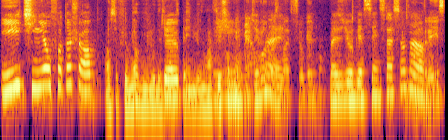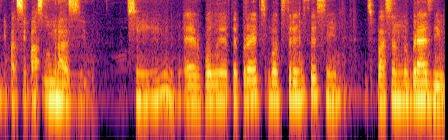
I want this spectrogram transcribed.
e tinha o Photoshop. Nossa, o filme é horrível eu- Max Payne, eu não assisti não. mesmo, Demais. mas esse jogo é bom. Mas o jogo é O sensacional. 3 que se passa no Brasil. Sim, é, evoluiu até pro Xbox 360, se passando no Brasil.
